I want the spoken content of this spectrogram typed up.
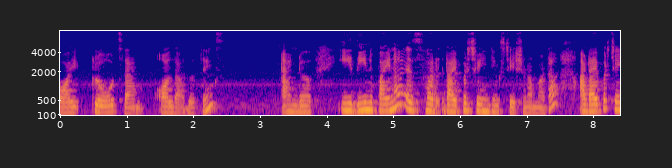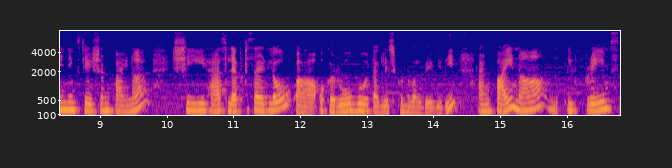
boy clothes and all the other things and ఈ దీనిపైన is her diaper changing station అనమాట ఆ డైపర్ చేంజింగ్ స్టేషన్ పైన షీ హ్యాస్ లెఫ్ట్ సైడ్లో ఒక రోబ్ తగిలించుకుంది వాళ్ళ బేబీది అండ్ పైన ఈ ఫ్రేమ్స్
